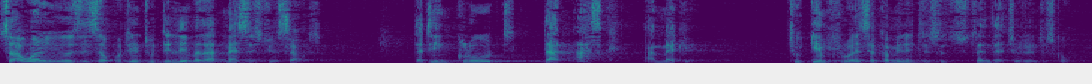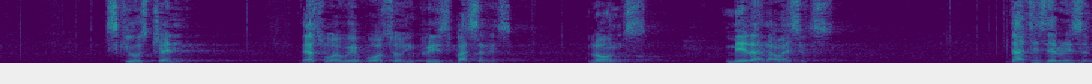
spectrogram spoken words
So I want to use this opportunity to deliver that message to yourselves that include that ask I'm making to influence the community to send their children to school. Skills training. That's why we have also increased bursaries, loans, meal allowances. That is the reason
